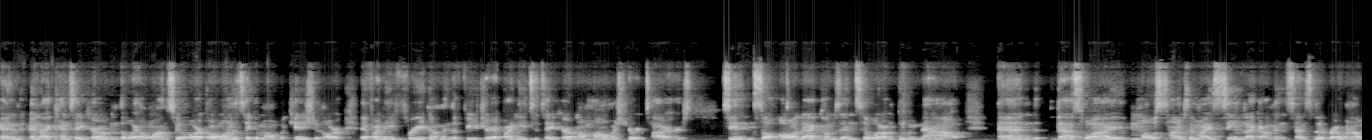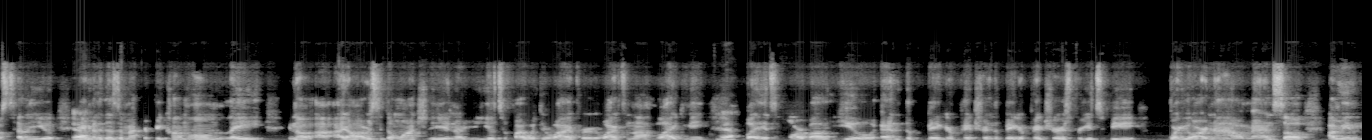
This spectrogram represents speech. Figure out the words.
and and I can't take care of them the way I want to, or if I want to take them on vacation, or if I need freedom in the future, if I need to take care of my mom when she retires. See, so all that comes into what I'm doing now, and that's why most times it might seem like I'm insensitive, right? When I was telling you, yeah. hey man, it doesn't matter if you come home late. You know, I, I, obviously don't want you, you know, you to fight with your wife or your wife to not like me. Yeah. But it's more about you and the bigger picture. And the bigger picture is for you to be where you are now, man. So I mean,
